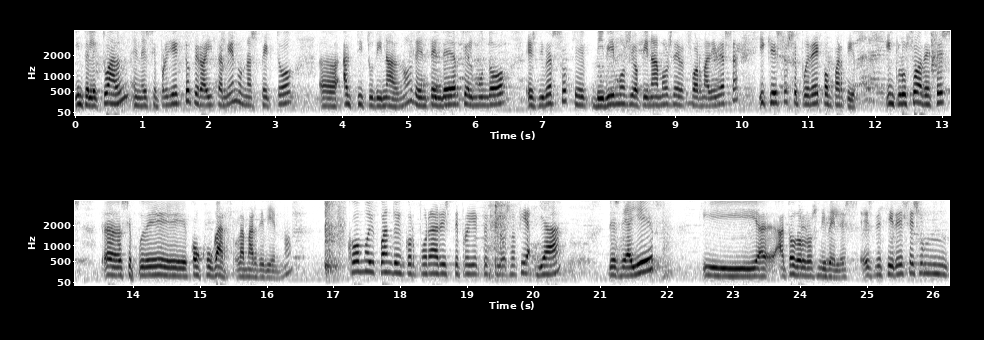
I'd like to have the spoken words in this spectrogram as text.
intelectual en ese proyecto, pero hay también un aspecto actitudinal, ¿no? de entender que el mundo es diverso, que vivimos y opinamos de forma diversa y que eso se puede compartir. Incluso a veces eh, se puede conjugar la mar de bien. ¿no? ¿Cómo y cuándo incorporar este proyecto en filosofía? Ya, desde ayer y a, a todos los niveles. Es decir, ese es un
